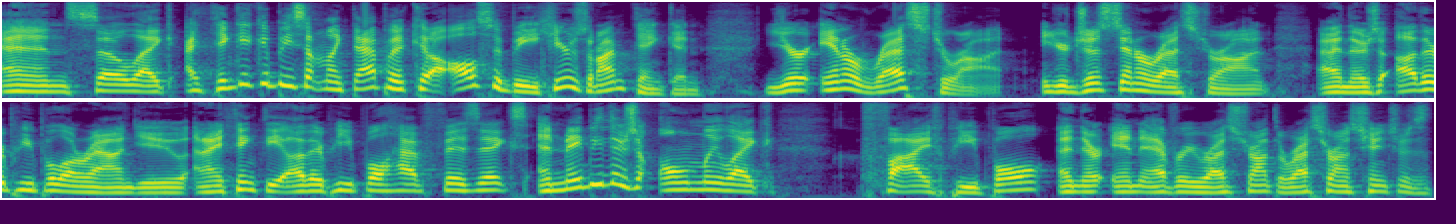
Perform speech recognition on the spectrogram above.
and so like I think it could be something like that, but it could also be here's what I'm thinking. You're in a restaurant. You're just in a restaurant and there's other people around you, and I think the other people have physics, and maybe there's only like five people and they're in every restaurant. The restaurant's changed, it's,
